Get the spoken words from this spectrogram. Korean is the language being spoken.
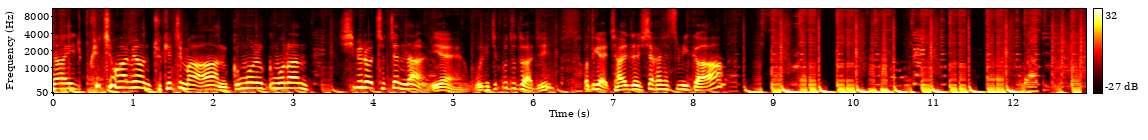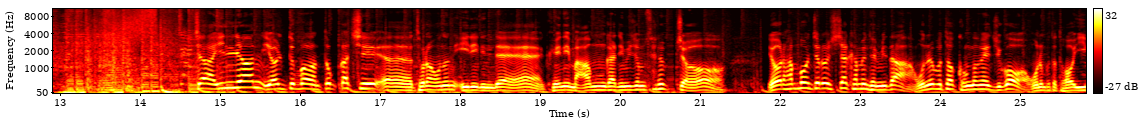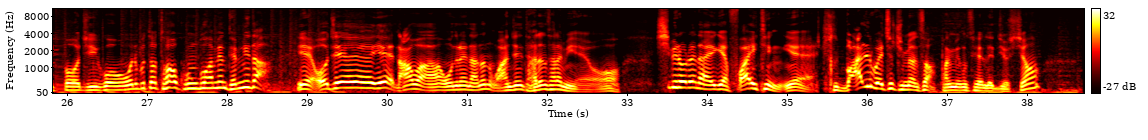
자, 이 쾌청하면 좋겠지만 꾸물꾸물한 11월 첫째 날, 예, 왜 이렇게 찌뿌두두하지? 어떻게 잘들 시작하셨습니까? 자, 1년 12번 똑같이 에, 돌아오는 일일인데 괜히 마음가짐이 좀 새롭죠. 11번째로 시작하면 됩니다. 오늘부터 건강해지고 오늘부터 더 이뻐지고 오늘부터 더 공부하면 됩니다. 예, 어제의 나와 오늘의 나는 완전히 다른 사람이에요. 11월의 나에게 파이팅, 예, 출발 외쳐주면서 박명수의 레디오쇼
